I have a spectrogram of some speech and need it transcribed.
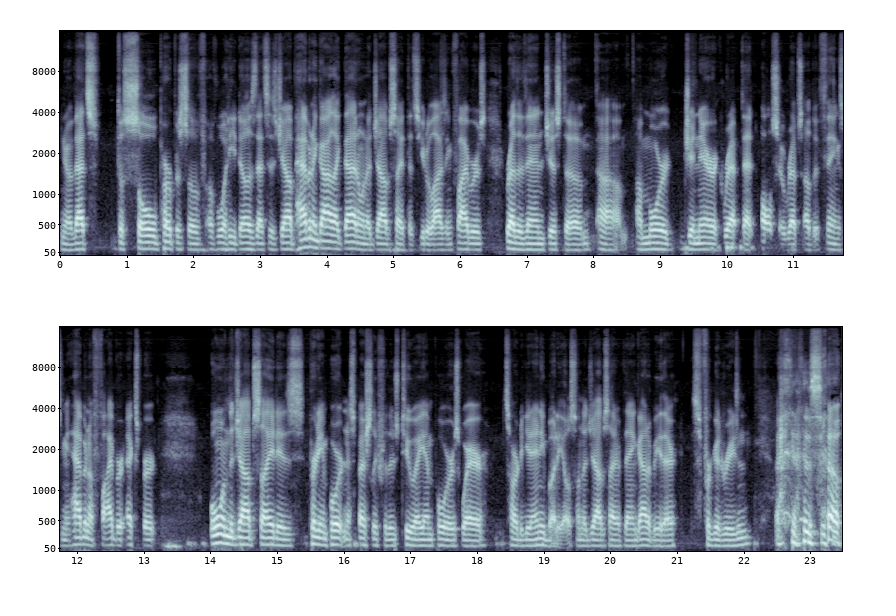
you know that's the sole purpose of, of what he does that's his job. Having a guy like that on a job site that's utilizing fibers rather than just a, um, a more generic rep that also reps other things. I mean having a fiber expert on the job site is pretty important especially for those 2 a.m pours where it's hard to get anybody else on the job site if they ain't got to be there for good reason. So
